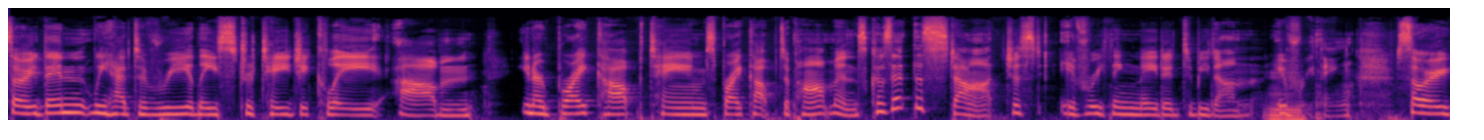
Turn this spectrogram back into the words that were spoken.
So then we had to really strategically, um, you know, break up teams, break up departments. Because at the start, just everything needed to be done, Mm. everything. So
